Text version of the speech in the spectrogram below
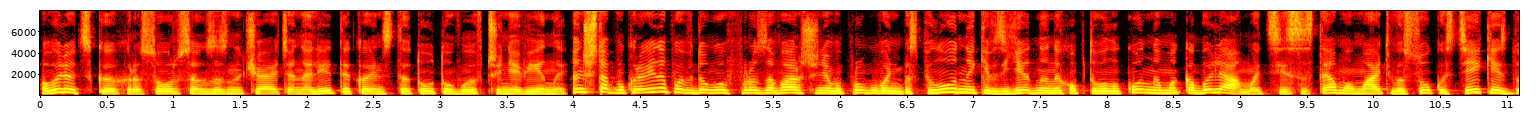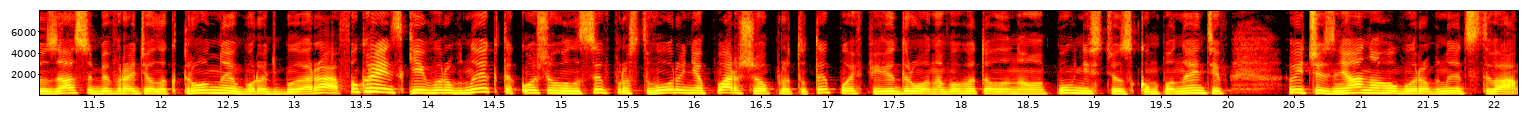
в людських ресурсах, зазначають аналітики інституту вивчення війни. Генштаб України повідомив про завершення випробувань безпілотників, з'єднаних оптоволоконними кабелями. Ці системи мають високу стійкість до засобів радіоелектронної боротьби РФ. Український виробник також оголосив про створення першого прототипу FPV-дрона, виготовленого повністю з компонентів вітчизняного виробництва.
